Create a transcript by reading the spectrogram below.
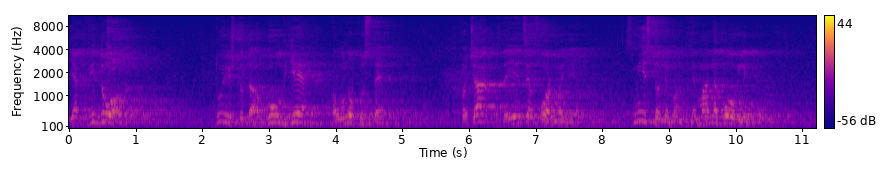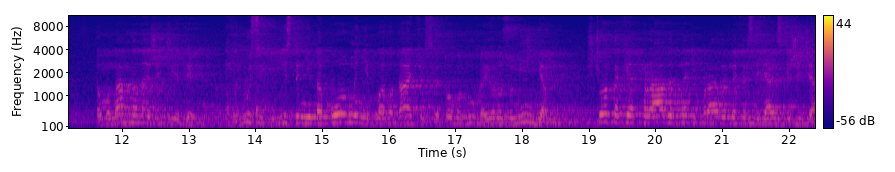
Як відро. Дуєш туди, гул є, а воно пусте. Хоча, здається, форма є. Змісту нема, нема наповнення. Тому нам належить жити в дусі і істині наповнені благодаттю Святого Духа і розумінням, що таке праведне і праведне християнське життя.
